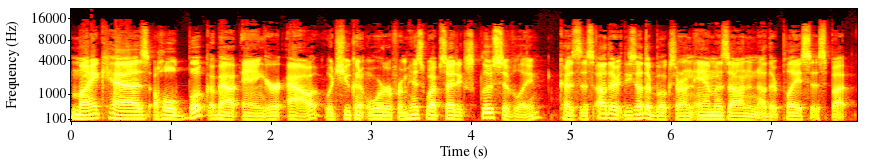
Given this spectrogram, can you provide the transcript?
Mike has a whole book about anger out, which you can order from his website exclusively because this other these other books are on Amazon and other places. But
